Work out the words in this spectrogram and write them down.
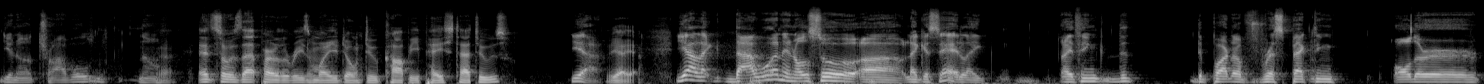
you know trouble. No. And so is that part of the reason why you don't do copy paste tattoos? Yeah. Yeah, yeah. Yeah, like that one, and also, uh, like I said, like I think the the part of respecting other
